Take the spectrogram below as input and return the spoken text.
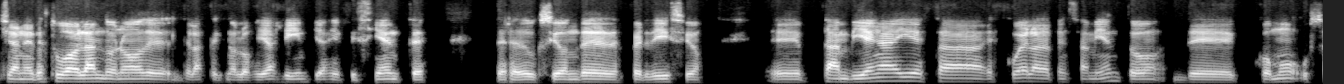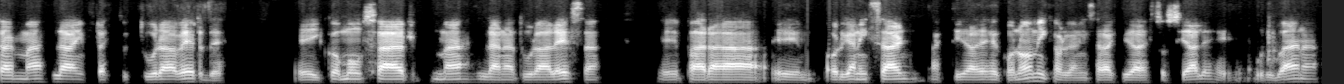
Janet estuvo hablando ¿no? de, las tecnologías limpias y eficientes de reducción de desperdicio. Eh, también hay esta escuela de pensamiento de cómo usar más la infraestructura verde y cómo usar más la naturaleza eh, para eh, organizar actividades económicas, organizar actividades sociales, urbanas.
